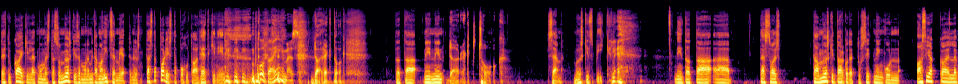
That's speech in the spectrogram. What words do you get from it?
tehty kaikille, että mun mielestä tässä on myöskin semmoinen, mitä mä oon itse miettinyt, jos tästä podista puhutaan hetki, niin Puhutaan ihmeessä. Direct talk. Tota, niin, niin, Direct talk. Sam, myöskin speaker. niin tota, ää, tässä olisi, tämä on myöskin tarkoitettu sitten niin kuin asiakkaille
